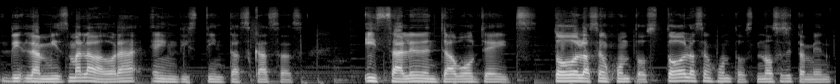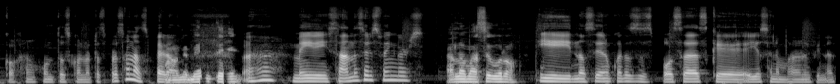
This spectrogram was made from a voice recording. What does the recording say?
la misma lavadora en distintas casas. Y salen en double dates. Todo lo hacen juntos. Todo lo hacen juntos. No sé si también cojan juntos con otras personas. Pero. Probablemente, Ajá, maybe. Han de ser swingers. A lo más seguro. Y no se dieron cuenta sus esposas que ellos se enamoraron al final.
